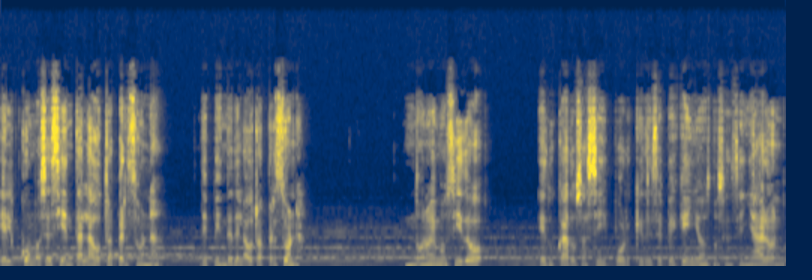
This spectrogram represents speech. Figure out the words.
El cómo se sienta la otra persona depende de la otra persona. No hemos sido educados así porque desde pequeños nos enseñaron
